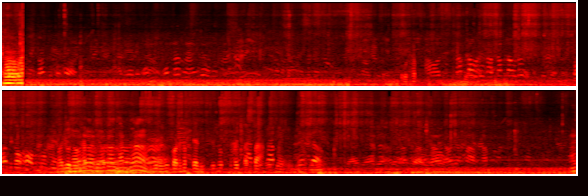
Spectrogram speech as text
เอา โอ้ครับ มาดูเดี๋ยวเด้อเดี๋ยวเด้อทันเด้อดูก่อนครับเป็นไปตัดสากไหมให้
